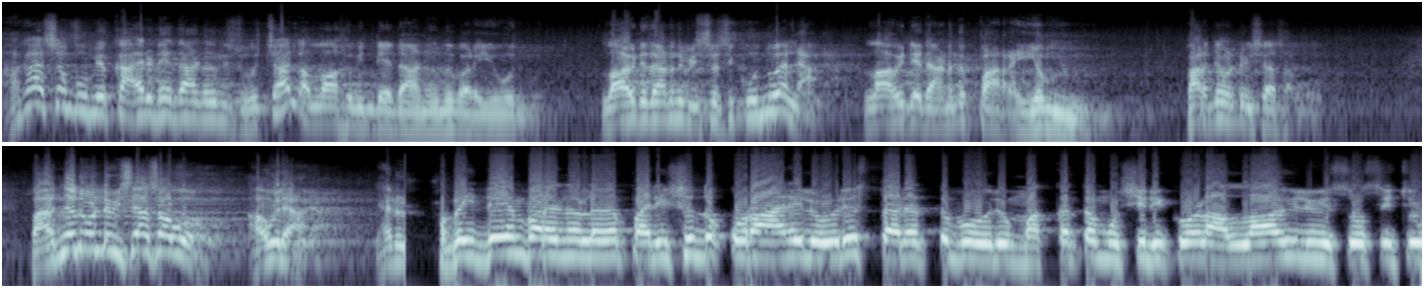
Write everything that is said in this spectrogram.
ആകാശം ഭൂമിയൊക്കെ ആരുടേതാണ് എന്ന് ചോദിച്ചാൽ അള്ളാഹുവിന്റെതാണ് എന്ന് പറയൂ അള്ളാഹുവിന്റെതാണെന്ന് വിശ്വസിക്കുന്നുവല്ല. അള്ളാഹുവിന്റെതാണെന്ന് പറയും. പറഞ്ഞുകൊണ്ട് വിശ്വാസമാവോ. പറഞ്ഞതുകൊണ്ട് വിശ്വാസമാവോ. ആവൂല. അപ്പൊ ഇദ്ദേഹം പറയുന്നുള്ളത് പരിശുദ്ധ ഖുറാനിൽ ഒരു സ്ഥലത്ത് പോലും മക്കത്തെ മുഷിരിക്കുകൾ അള്ളാഹുവിൽ വിശ്വസിച്ചു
